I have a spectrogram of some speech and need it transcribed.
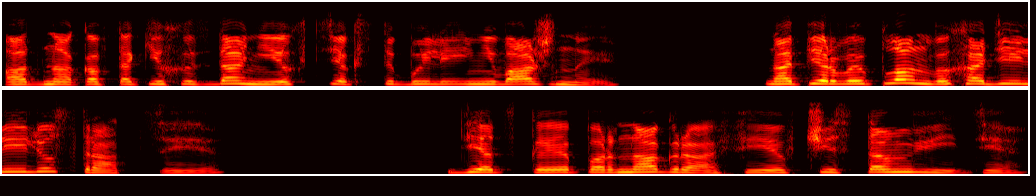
Однако в таких изданиях тексты были и не важны. На первый план выходили иллюстрации. Детская порнография в чистом виде.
